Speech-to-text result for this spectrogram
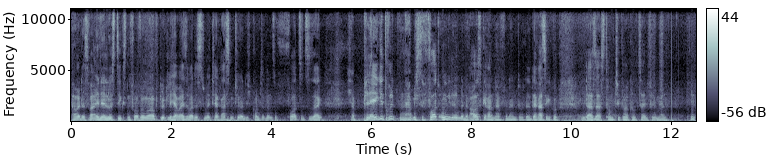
Aber das war eine der lustigsten Vorführungen. Aber glücklicherweise war das so eine Terrassentür und ich konnte dann sofort sozusagen, ich habe Play gedrückt und habe mich sofort umgedreht, bin rausgerannt und habe von der Terrasse geguckt. Und da saß Tom Tückwer, guckt seinen Film an.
